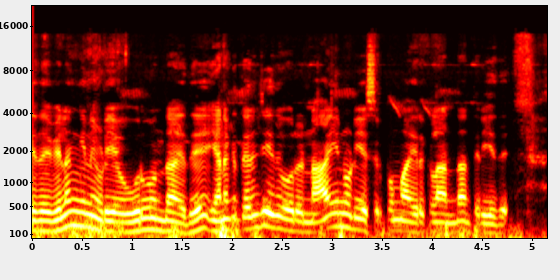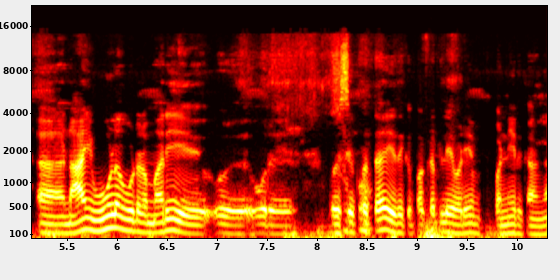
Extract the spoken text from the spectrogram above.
இது விலங்கினுடைய உருவம் தான் இது. எனக்கு தெரிஞ்சு இது ஒரு நாயினுடைய சிற்பமாக இருக்கலான்னு தான் தெரியுது. நாய் ஊழ விடுற மாதிரி ஒரு ஒரு ஒரு சிற்பத்தை இதுக்கு பக்கத்துலேயே வடிவம் பண்ணியிருக்காங்க.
